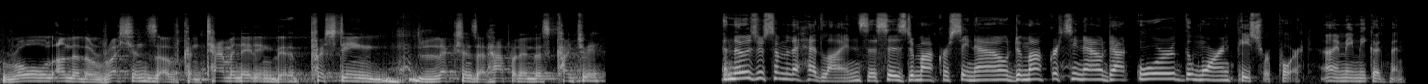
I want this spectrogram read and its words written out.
role under the Russians of contaminating the pristine elections that happen in this country. And those are some of the headlines. This is Democracy Now!, democracynow.org, The War and Peace Report. I'm Amy Goodman.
